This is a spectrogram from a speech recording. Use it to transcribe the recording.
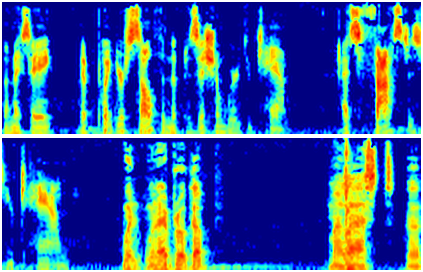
then I say, then put yourself in the position where you can as fast as you can. when when I broke up my last uh,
